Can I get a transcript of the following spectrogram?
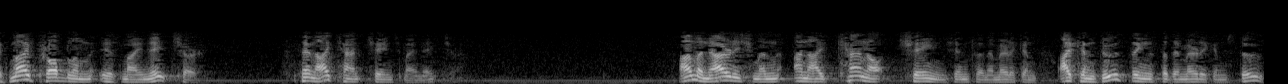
If my problem is my nature, then I can't change my nature. I'm an Irishman and I cannot change into an American. I can do things that Americans do.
